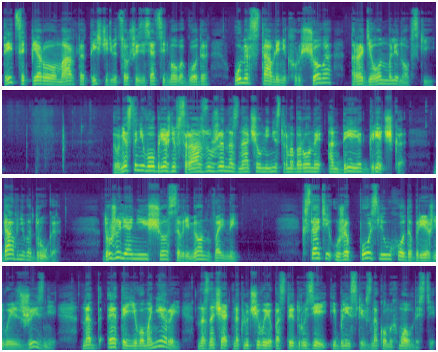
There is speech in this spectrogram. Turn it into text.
31 марта 1967 года умер ставленник Хрущева Родион Малиновский. Вместо него Брежнев сразу же назначил министром обороны Андрея Гречко, давнего друга. Дружили они еще со времен войны. Кстати, уже после ухода Брежнева из жизни над этой его манерой назначать на ключевые посты друзей и близких знакомых молодости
